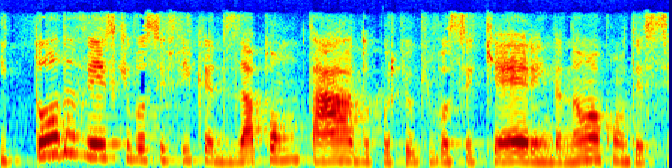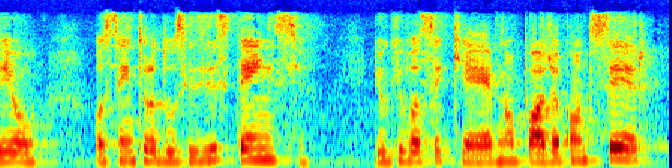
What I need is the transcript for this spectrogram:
E toda vez que você fica desapontado porque o que você quer ainda não aconteceu, você introduz resistência e o que você quer não pode acontecer.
